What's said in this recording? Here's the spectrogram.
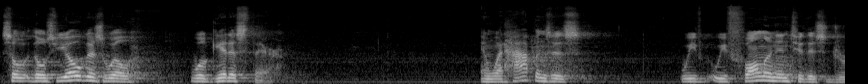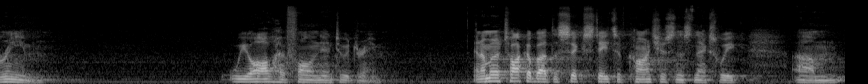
so those yogas will, will get us there. And what happens is we've, we've fallen into this dream. We all have fallen into a dream. And I'm going to talk about the six states of consciousness next week, um,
